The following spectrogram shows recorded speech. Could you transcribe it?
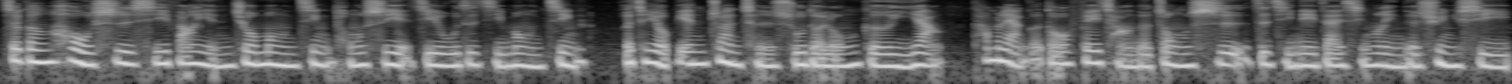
这跟后世西方研究梦境，同时也记录自己梦境，而且有编撰成书的荣格一样，他们两个都非常的重视自己内在心灵的讯息，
